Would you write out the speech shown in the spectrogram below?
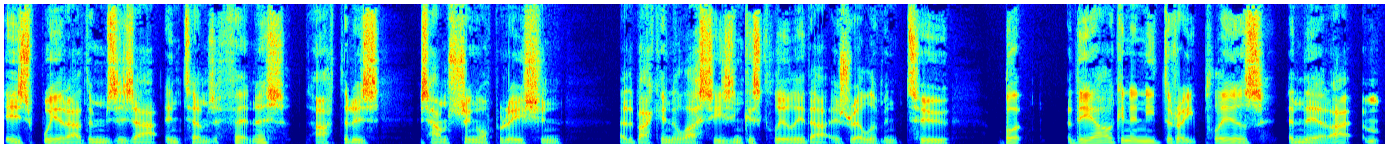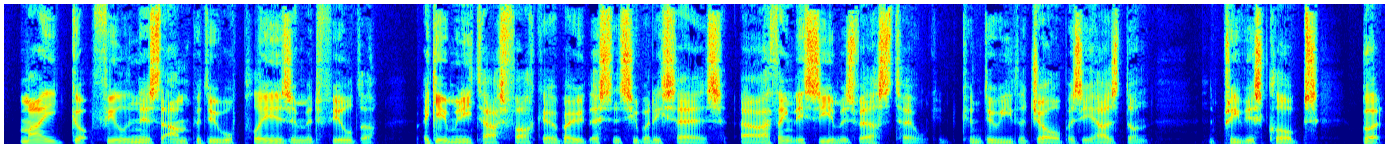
is where Adams is at in terms of fitness after his, his hamstring operation at the back end of last season, because clearly that is relevant too. They are going to need the right players in there. I, my gut feeling is that Ampadu will play as a midfielder. Again, we need to ask Farke about this and see what he says. Uh, I think they see him as versatile, can, can do either job as he has done in previous clubs. But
